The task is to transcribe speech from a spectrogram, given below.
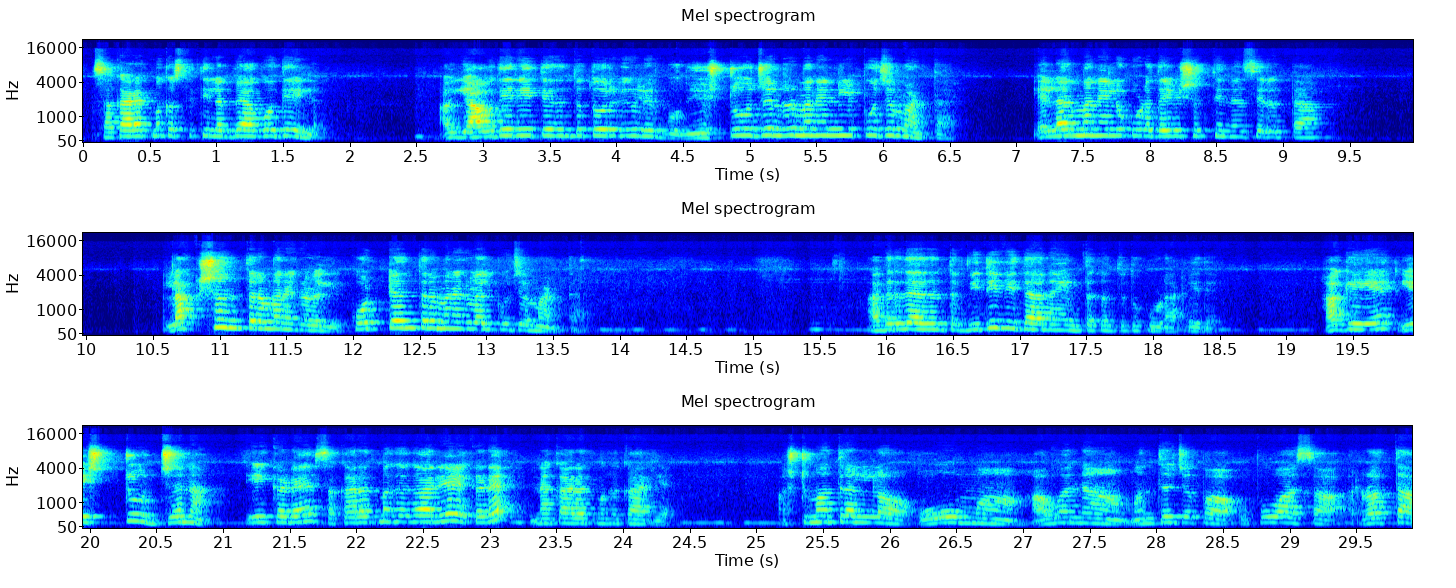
ಸಕಾರಾತ್ಮಕ ಸ್ಥಿತಿ ಲಭ್ಯ ಆಗೋದೇ ಇಲ್ಲ. ಯಾವುದೇ ರೀತಿಯಾದಂಥ ತೋರಿಕೆಗಳಿರ್ಬೋದು ಎಷ್ಟೋ ಜನರ ಮನೆಯಲ್ಲಿ ಪೂಜೆ ಮಾಡ್ತಾರೆ. ಎಲ್ಲರ ಮನೆಯಲ್ಲೂ ಕೂಡ ದೈವಶಕ್ತಿ ನೆಲೆಸಿರುತ್ತಾ? ಲಕ್ಷಾಂತರ ಮನೆಗಳಲ್ಲಿ, ಕೋಟ್ಯಾಂತರ ಮನೆಗಳಲ್ಲಿ ಪೂಜೆ ಮಾಡ್ತಾರೆ. ಅದರದೇ ಆದಂಥ ವಿಧಿವಿಧಾನ ಎಂಬತಕ್ಕಂಥದ್ದು ಕೂಡ ಇದೆ. ಹಾಗೆಯೇ ಎಷ್ಟು ಜನ ಈ ಕಡೆ ಸಕಾರಾತ್ಮಕ ಕಾರ್ಯ, ಈ ಕಡೆ ನಕಾರಾತ್ಮಕ ಕಾರ್ಯ. ಅಷ್ಟು ಮಾತ್ರ ಅಲ್ಲ, ಹೋಮ, ಹವನ, ಮಂತ್ರಜಪ, ಉಪವಾಸ ವ್ರತ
